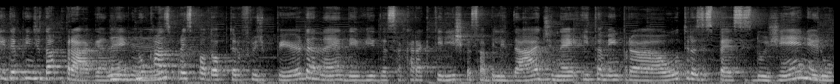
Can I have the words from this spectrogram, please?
e depende da praga, né? Uhum. No caso para Spodoptera frugiperda, né, devido a essa característica, essa habilidade, né, e também para outras espécies do gênero,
